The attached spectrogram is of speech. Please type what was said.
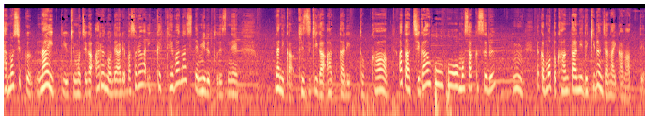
楽しくないっていう気持ちがあるのであればそれは一回手放してみるとですね何か気づきがあったりとかあとは違う方法を模索する、うん、なんかもっと簡単にできるんじゃないかなって。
